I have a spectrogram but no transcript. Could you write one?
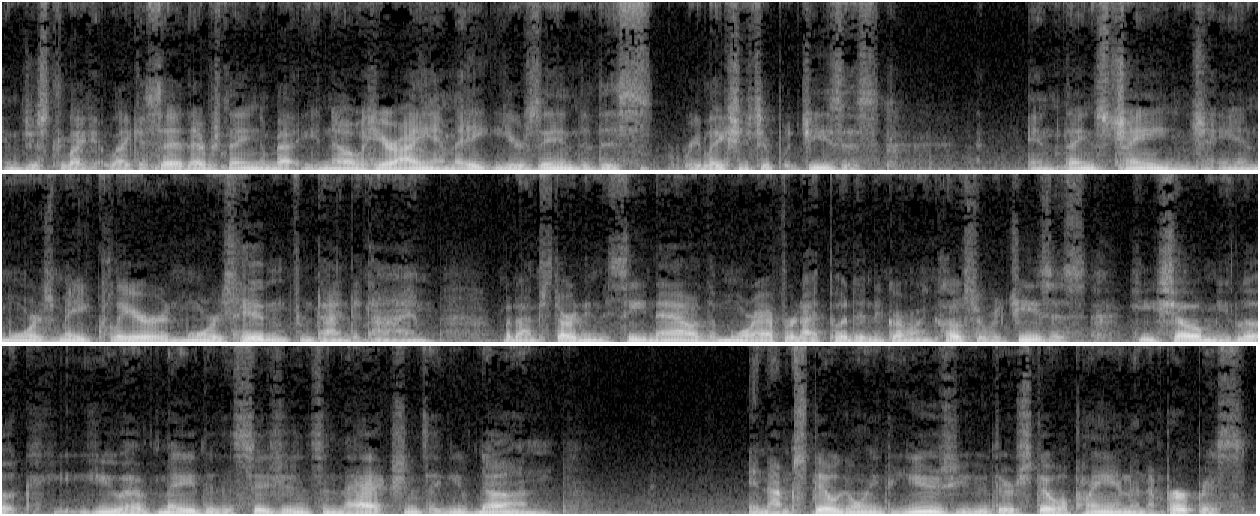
and just like like I said, everything about you know, here I am eight years into this relationship with Jesus, and things change, and more is made clear, and more is hidden from time to time. But I'm starting to see now the more effort I put into growing closer with Jesus, He showed me, look, you have made the decisions and the actions that you've done and I'm still going to use you. There's still a plan and a purpose.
